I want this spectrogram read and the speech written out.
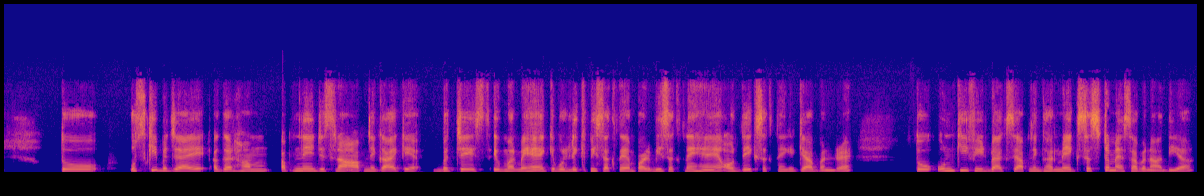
تو اس کی بجائے اگر ہم اپنے جس طرح آپ نے کہا کہ بچے اس عمر میں ہیں کہ وہ لکھ بھی سکتے ہیں پڑھ بھی سکتے ہیں اور دیکھ سکتے ہیں کہ کیا بن رہا ہے تو ان کی فیڈ بیک سے آپ نے گھر میں ایک سسٹم ایسا بنا دیا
